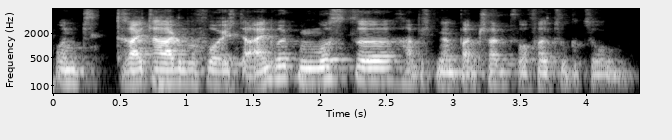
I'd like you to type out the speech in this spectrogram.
Und drei Tage bevor ich da einrücken musste, habe ich mir einen Bandscheibenvorfall zugezogen.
